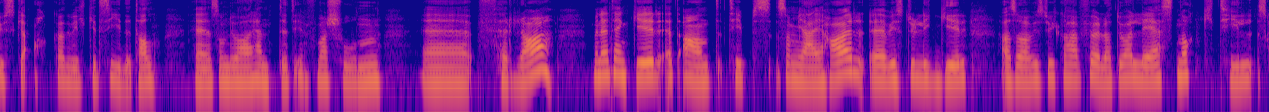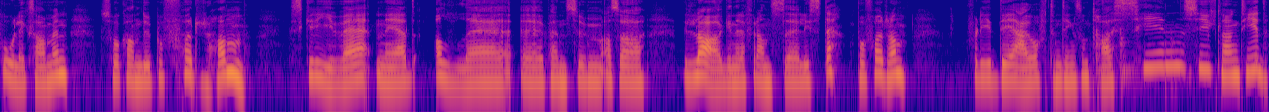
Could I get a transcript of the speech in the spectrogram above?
huske akkurat hvilket sidetall eh, som du har hentet informasjonen eh, fra. Men jeg tenker et annet tips som jeg har, eh, hvis du ligger Altså hvis du ikke har, føler at du har lest nok til skoleeksamen, så kan du på forhånd skrive ned alle eh, pensum Altså lage en referanseliste på forhånd. Fordi det er jo ofte en ting som tar sinnssykt lang tid.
